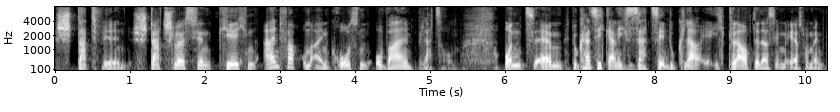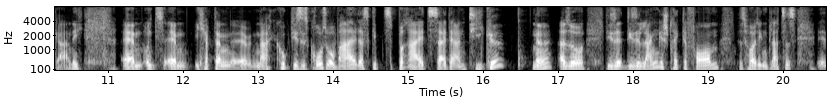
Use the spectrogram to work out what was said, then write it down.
Stadtvillen, Stadtschlösschen, Kirchen, einfach um einen großen ovalen Platz rum. Und ähm, du kannst dich gar nicht satt sehen. Du glaub, ich glaubte das im ersten Moment gar nicht. Ähm, und ähm, ich habe dann äh, nachgeguckt, dieses große Oval, das gibt's bereits seit der Antike Ne? Also diese, diese langgestreckte Form des heutigen Platzes, äh,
